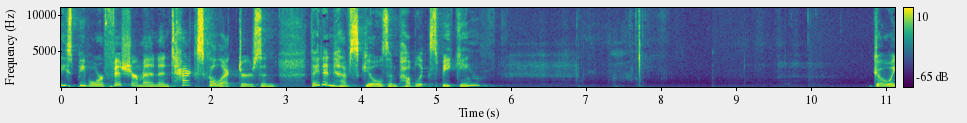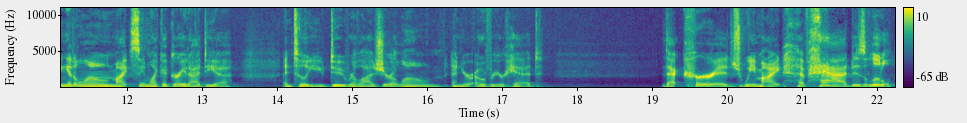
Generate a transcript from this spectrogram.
These people were fishermen and tax collectors and they didn't have skills in public speaking. Going it alone might seem like a great idea until you do realize you're alone and you're over your head. That courage we might have had is a little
